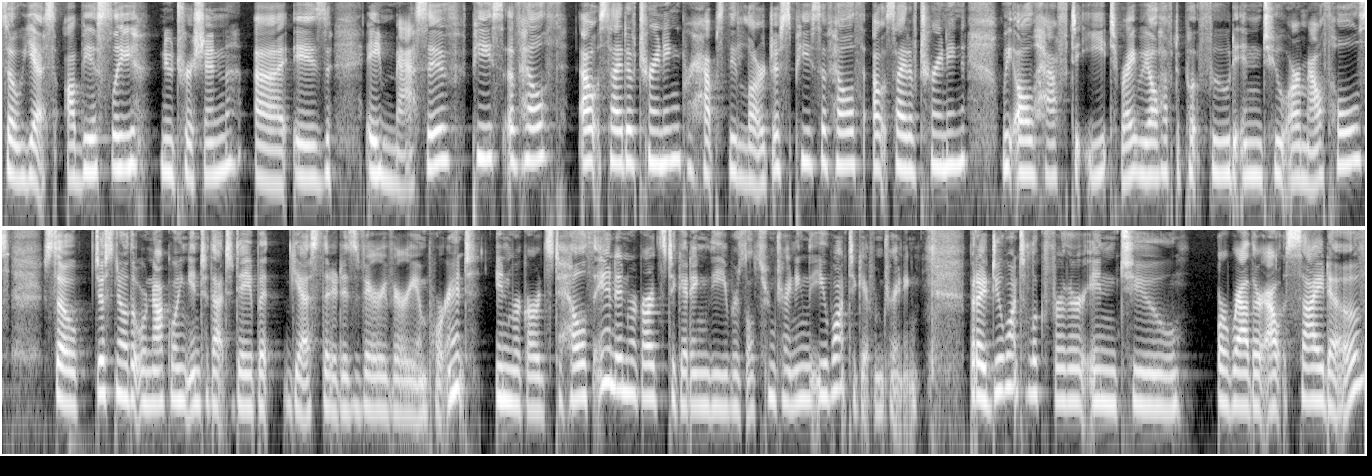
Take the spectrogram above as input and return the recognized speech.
So, yes, obviously, nutrition uh, is a massive piece of health outside of training, perhaps the largest piece of health outside of training. We all have to eat, right? We all have to put food into our mouth holes. So, just know that we're not going into that today, but yes, that it is very, very important in regards to health and in regards to getting the results from training that you want to get from training. But I do want to look further into, or rather outside of,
